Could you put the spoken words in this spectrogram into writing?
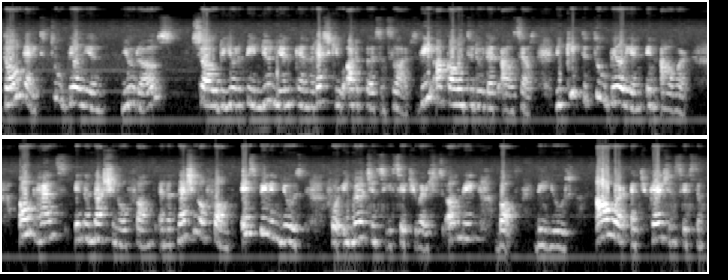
donate 2 billion euros so the European Union can rescue other persons' lives. We are going to do that ourselves. We keep the 2 billion in our own hands in a national fund and that national fund is being used for emergency situations only but we use our education system,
